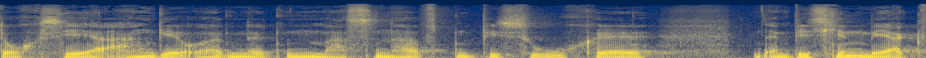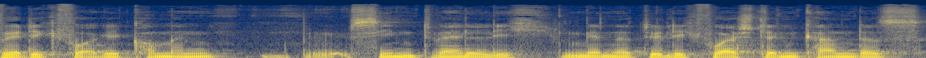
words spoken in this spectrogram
doch sehr angeordneten, massenhaften Besuche ein bisschen merkwürdig vorgekommen sind, weil ich mir natürlich vorstellen kann, dass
